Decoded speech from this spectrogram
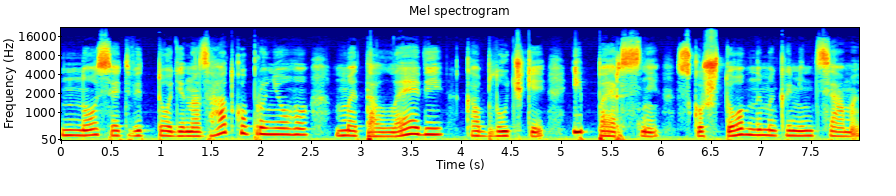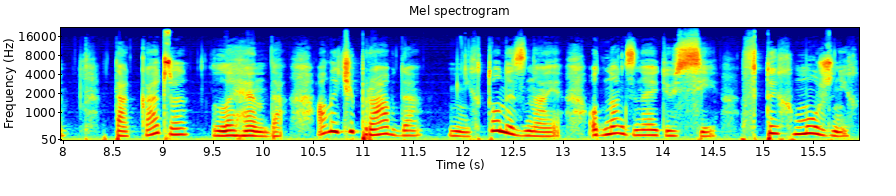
носять відтоді на згадку про нього металеві каблучки і персні з коштовними камінцями. Так каже легенда. Але чи правда? Ніхто не знає, однак знають усі в тих мужніх,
